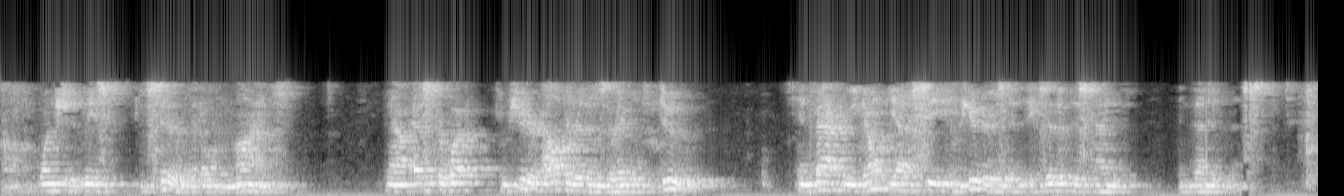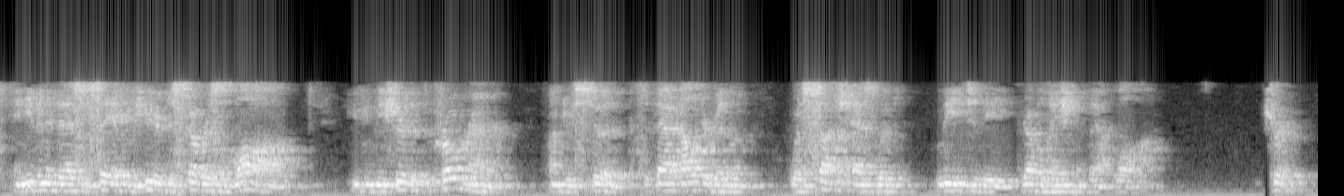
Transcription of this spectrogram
uh, one should at least consider with an open mind. Now, as for what computer algorithms are able to do, in fact, we don't yet see computers that exhibit this kind of inventiveness. And even if, as you say, a computer discovers a law, you can be sure that the programmer understood that that algorithm was such as would lead to the revelation of that law. Sure.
